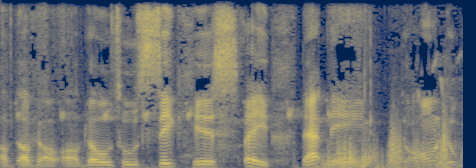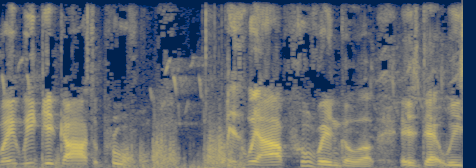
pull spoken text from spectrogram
of, of, of those who seek his faith. That means the only the way we get God's approval is where our approval rating go up is that we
